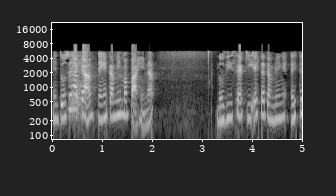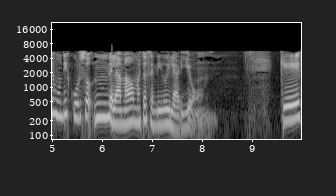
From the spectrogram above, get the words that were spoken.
Entonces acá, en esta misma página, nos dice aquí, este también, este es un discurso mm, del amado Maestro Ascendido Hilarión que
